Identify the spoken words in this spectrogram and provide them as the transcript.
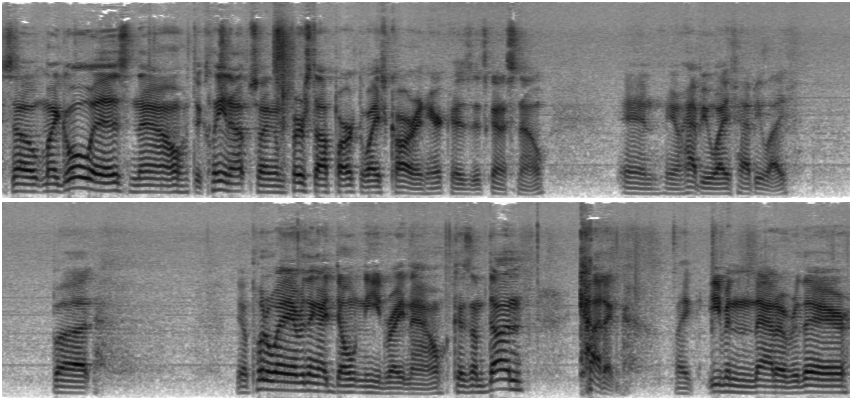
So my goal is now to clean up so I can first off park the wife's car in here because it's going to snow. And, you know, happy wife, happy life. But, you know, put away everything I don't need right now because I'm done cutting. Like, even that over there.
